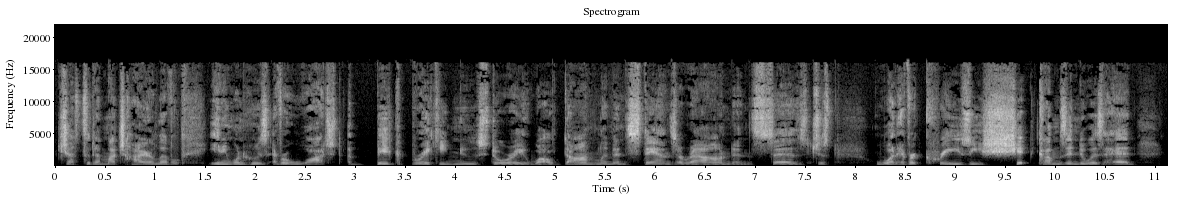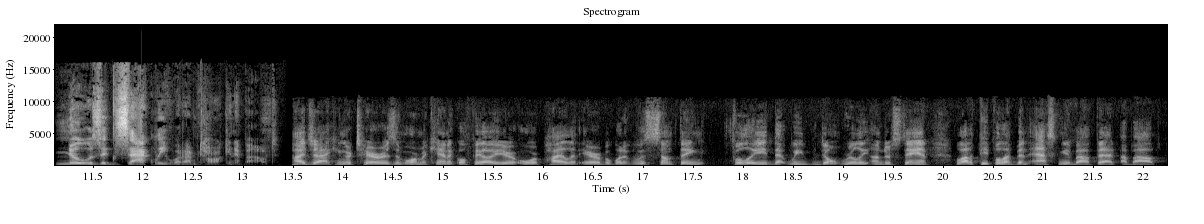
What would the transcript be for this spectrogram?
just at a much higher level. Anyone who's ever watched a big breaking news story while Don Lemon stands around and says just whatever crazy shit comes into his head knows exactly what I'm talking about. Hijacking or terrorism or mechanical failure or pilot error, but what if it was something fully that we don't really understand? A lot of people have been asking about that, about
